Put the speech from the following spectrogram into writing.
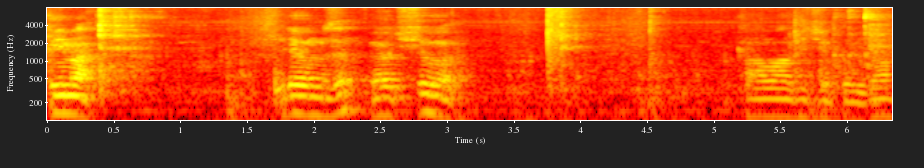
kıyma. Pilavımızın ölçüsü bu. Kahvaltı için koyacağım.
